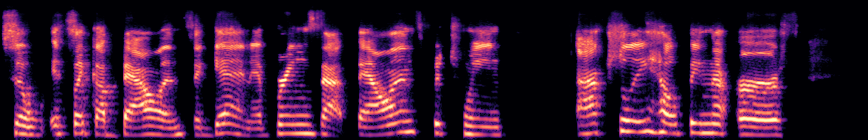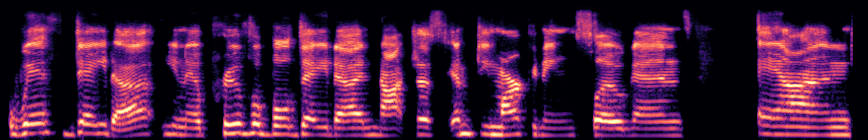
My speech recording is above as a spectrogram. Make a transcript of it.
So it's like a balance again. It brings that balance between actually helping the earth with data, you know, provable data and not just empty marketing slogans and,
